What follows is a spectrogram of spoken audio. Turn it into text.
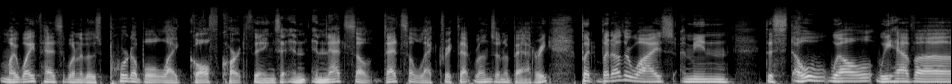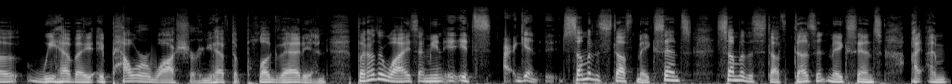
my wife has one of those portable like golf cart things, and, and that's a, that's electric. That runs on a battery. But but otherwise, I mean, this. Oh well, we have a we have a, a power washer, and you have to plug that in. But otherwise, I mean, it, it's again, some of the stuff makes sense. Some of the stuff doesn't make sense. I, I'm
